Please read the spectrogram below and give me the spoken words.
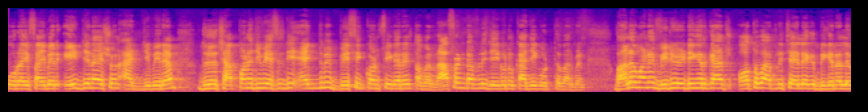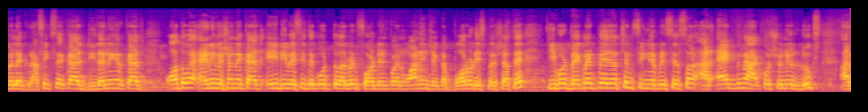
কোরাই ফাইভের এইট জেনারেশন আট জিবি র্যাম দুশো ছাপ্পান্ন জিবি এসএসডি একদমই বেসিক কনফিগারে তবে রাফ অ্যান্ড টাফলি যে কোনো কাজই করতে পারবেন। ভালো মানে ভিডিও এডিটিংয়ের কাজ অথবা আপনি চাইলে বিগিনার লেভেলে গ্রাফিক্সের কাজ ডিজাইনিংয়ের কাজ অথবা অ্যানিমেশনের কাজ এই ডিভাইসটিতে করতে পারবেন ফোরটিন পয়েন্ট ওয়ান ইঞ্চ একটা বড় ডিসপ্লের সাথে। কিবোর্ড ব্যাকলাইট পেয়ে যাচ্ছেন ফিঙ্গারপ্রিন্ট সেন্সর আর একদমই আকর্ষণীয় লুকস আর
